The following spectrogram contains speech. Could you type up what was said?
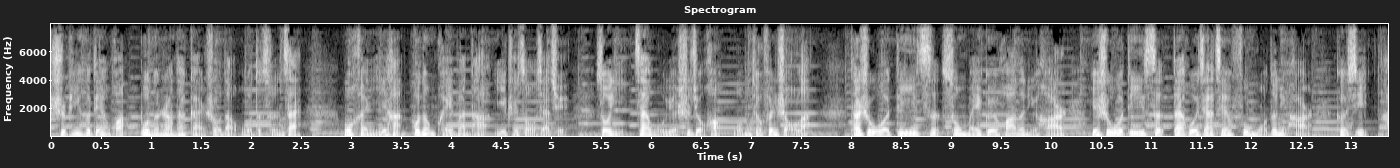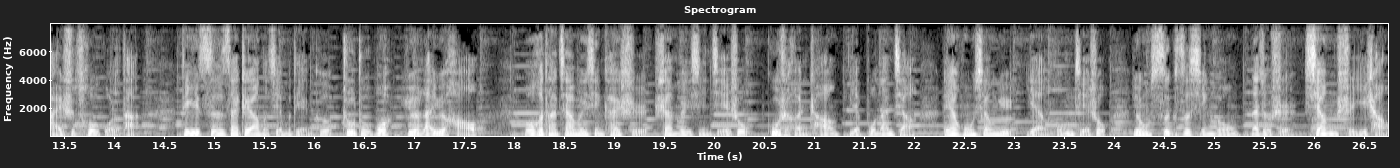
视频和电话不能让他感受到我的存在。我很遗憾不能陪伴他一直走下去，所以在五月十九号我们就分手了。她是我第一次送玫瑰花的女孩，也是我第一次带回家见父母的女孩。可惜还是错过了她。第一次在这样的节目点歌，祝主播越来越好。我和她加微信开始，删微信结束，故事很长也不难讲。脸红相遇，眼红结束，用四个字形容，那就是相识一场。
